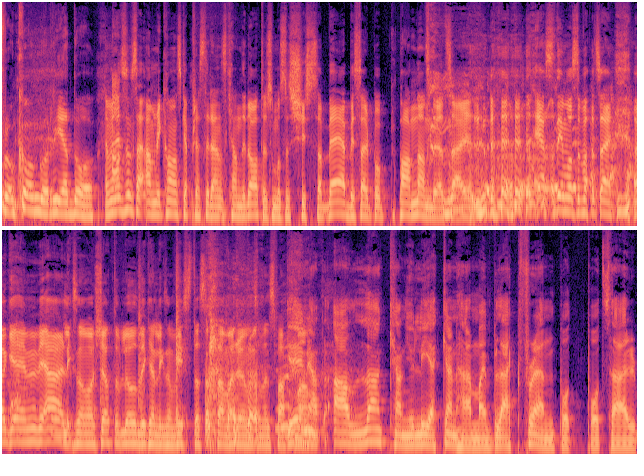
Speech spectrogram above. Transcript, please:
från Kongo redo? Ja, men det är som så här, amerikanska presidentskandidater som måste kyssa bebisar på pannan. Du vet, så här. SD måste bara säga, okej men vi är liksom av kött och blod, vi kan liksom vistas i samma rum som en svart Grejen är man. att alla kan ju leka den här My Black Friend på, på ett så här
